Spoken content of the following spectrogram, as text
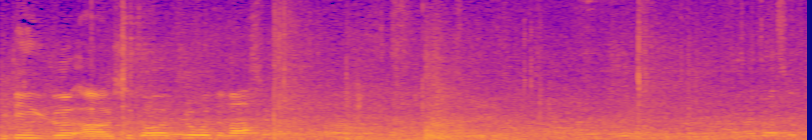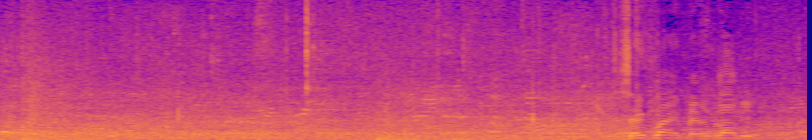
You think you could, uh, should go through with the lawsuit? Safe flight, baby. We love you.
